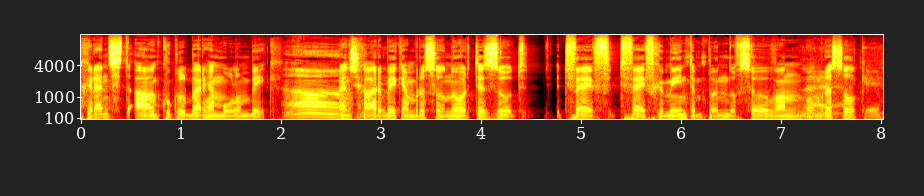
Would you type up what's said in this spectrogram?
grenst aan Koekelberg en Molenbeek. Ah. En Schaarbeek en Brussel-Noord is zo het, het, vijf, het vijf gemeentepunt of zo van, van Ja, Brussel. oké.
